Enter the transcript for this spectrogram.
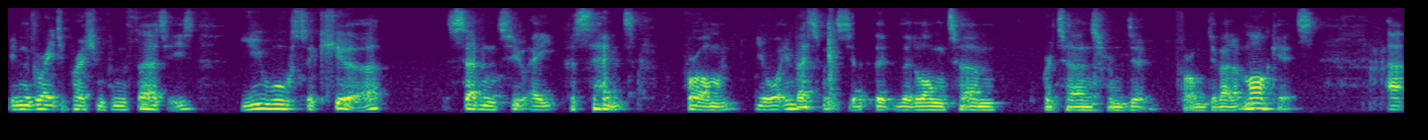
even the Great Depression from the 30s, you will secure seven to eight percent from your investments, the, the long-term returns from de, from developed markets. Uh,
